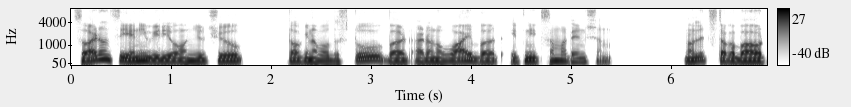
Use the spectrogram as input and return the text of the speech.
so I don't see any video on YouTube talking about this tool, but I don't know why, but it needs some attention. Now let's talk about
